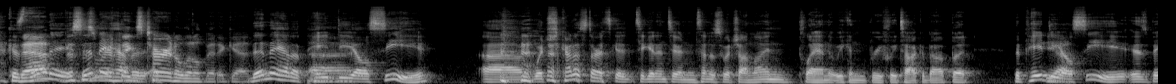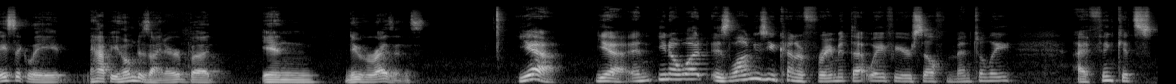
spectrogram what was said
Because then they, this then is where things a, turn a little bit again. Then they have a paid DLC, uh, which kind of starts get, to get into a Nintendo Switch Online plan that we can briefly talk about. But the paid Yeah. DLC is basically Happy Home Designer, but in New Horizons. Yeah, yeah, and you know what? As long as you kind of frame it that way for yourself mentally, I think it's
